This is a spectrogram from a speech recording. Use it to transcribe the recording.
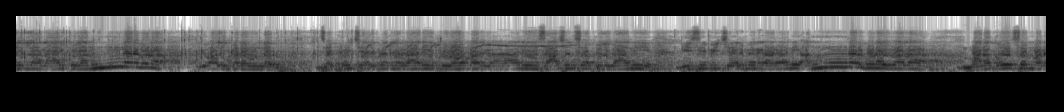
జిల్లా నాయకులందరూ కూడా ఇవాళ ఇక్కడ ఉన్నారు. జడ్పీ చైర్మన్ గారు కానీ తులోమర్ కానీ శాసనసభ్యులు కానీ డీసీపీ చైర్మన్ గారు కానీ అందరూ కూడా ఇవాళ మన కోసం మన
